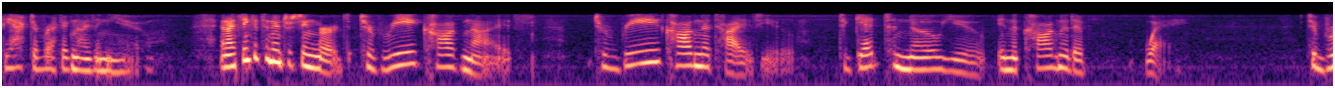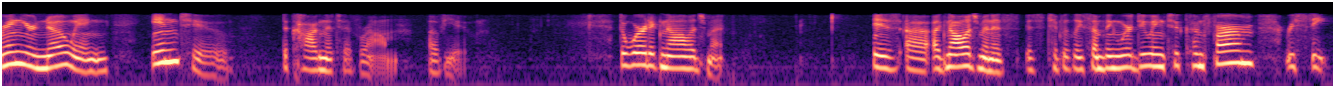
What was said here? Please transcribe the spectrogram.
the act of recognizing you. And I think it's an interesting word to recognize, to recognitize you, to get to know you in the cognitive way, to bring your knowing into the cognitive realm of you. The word acknowledgement is uh, acknowledgement is, is typically something we're doing to confirm receipt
